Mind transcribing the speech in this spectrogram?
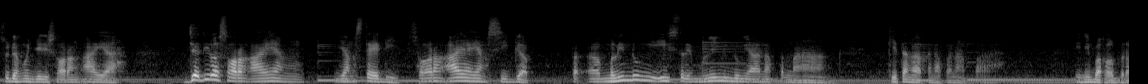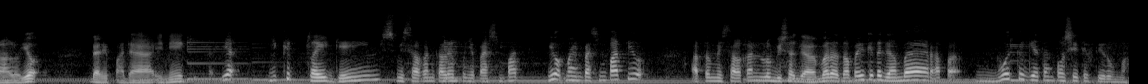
sudah menjadi seorang ayah jadilah seorang ayah yang yang steady seorang ayah yang sigap melindungi istri melindungi anak tenang. Kita nggak kenapa-napa. Ini bakal berlalu. Yuk daripada ini ya you could play games. Misalkan kalian punya PS4 yuk main PS4 yuk. Atau misalkan lo bisa gambar atau apa yuk kita gambar. Apa buat kegiatan positif di rumah.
